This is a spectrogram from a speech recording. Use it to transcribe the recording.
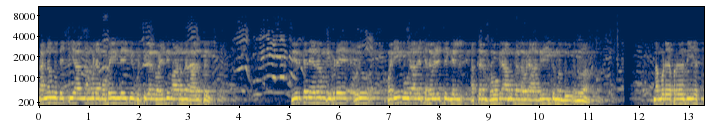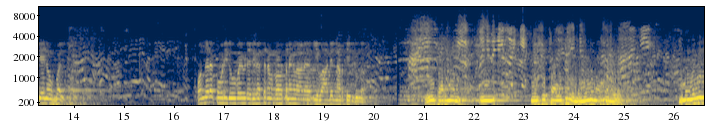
കണ്ണൊന്ന് തെറ്റിയാൽ നമ്മുടെ മൊബൈലിലേക്ക് കുട്ടികൾ വഴുതി മാറുന്ന കാലത്ത് ദീർഘനേരം ഇവിടെ ഒരു പണിയും കൂടാതെ ചെലവഴിച്ചെങ്കിൽ അത്തരം പ്രോഗ്രാമുകൾ അവർ ആഗ്രഹിക്കുന്നുണ്ട് എന്നതാണ്. നമ്മുടെ പ്രതിനിധി എസ് കെ നൌഫൽ ഒന്നര കോടി രൂപയുടെ വികസന പ്രവർത്തനങ്ങളാണ് ഈ വാർഡിൽ നടത്തിയിരിക്കുന്നത്. ഈ ഭരണം ഈ മുനിസിപ്പാലിറ്റി മൂന്ന് മാസം വരെ നിലവിൽ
